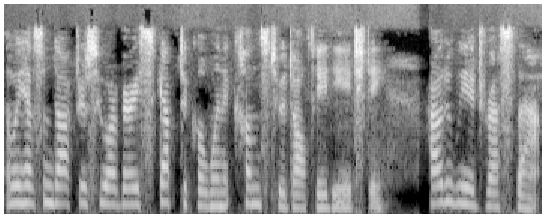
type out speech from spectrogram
and we have some doctors who are very skeptical when it comes to adult ADHD. How do we address that?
